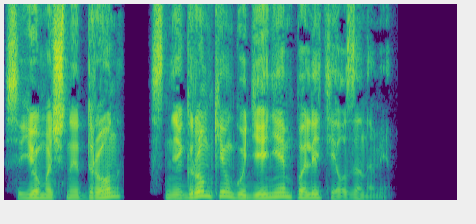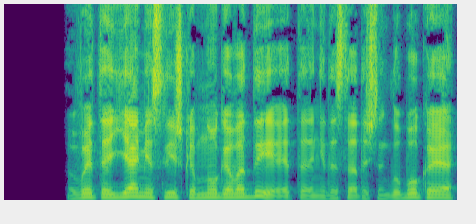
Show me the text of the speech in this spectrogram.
Съемочный дрон с негромким гудением полетел за нами. В этой яме слишком много воды, это недостаточно глубокая,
